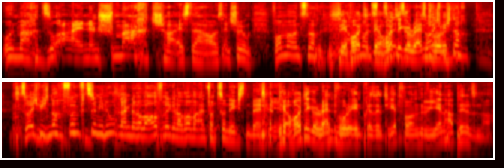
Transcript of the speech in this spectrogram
und machen so einen Schmachtscheiß daraus. Entschuldigung, wollen wir uns noch. Der wir uns, der heutige soll, Rant soll ich wurde- mich noch. Soll ich mich noch 15 Minuten lang darüber aufregen oder wollen wir einfach zur nächsten Band gehen? Der heutige Rant wurde Ihnen präsentiert von Vienna Pilsener.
